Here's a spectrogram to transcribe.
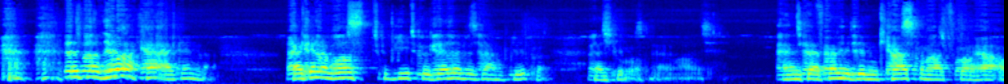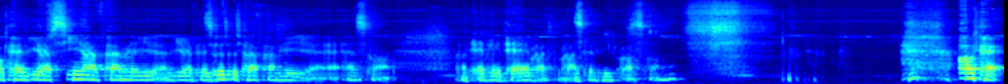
that was never her agenda. Her agenda was to be together with young people when she was very old. And her family didn't care so much for her. Okay, we have seen her family and we have visited her family and so on. Not every day, but once a week or so. Okay,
